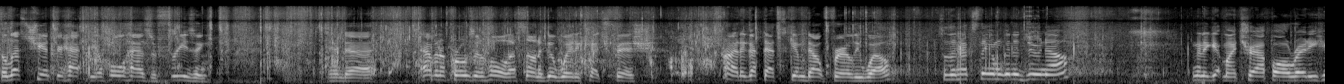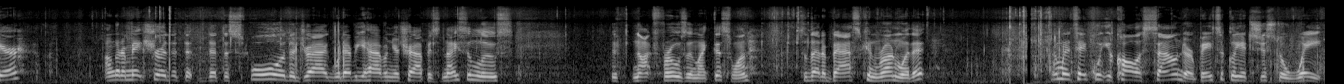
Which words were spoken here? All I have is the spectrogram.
the less chance your, your hole has of freezing. And uh, having a frozen hole, that's not a good way to catch fish. All right, I got that skimmed out fairly well. So the next thing I'm gonna do now, I'm gonna get my trap all ready here. I'm gonna make sure that the, that the spool or the drag, whatever you have on your trap, is nice and loose, if not frozen like this one, so that a bass can run with it. I'm gonna take what you call a sounder. Basically, it's just a weight.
